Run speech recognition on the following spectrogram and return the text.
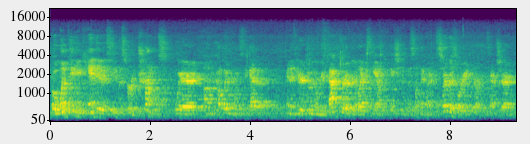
But one thing you can do is see the sort of trunks where um, coupling comes together. And if you're doing a refactor of your legacy application into something like a service-oriented architecture,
